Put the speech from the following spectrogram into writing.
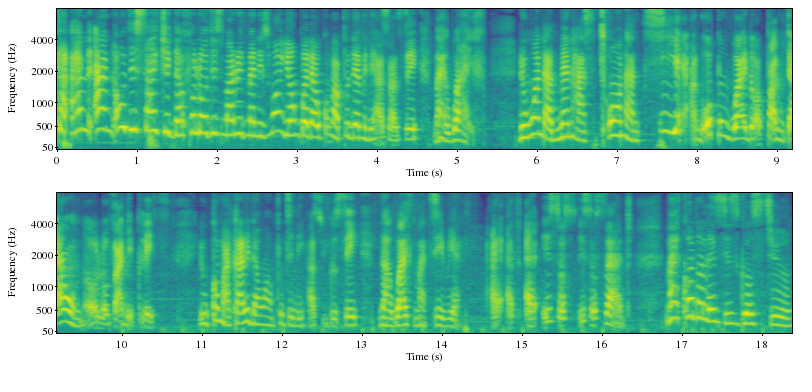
And and all these side chick that follow these married men is one young boy that will come and put them in the house and say, My wife. The one that men has torn and tear and open wide up and down all over the place. You come and carry that one and put in the house, you could say, Now wife material. I, I, I, it's so it's so sad. My condolences goes to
